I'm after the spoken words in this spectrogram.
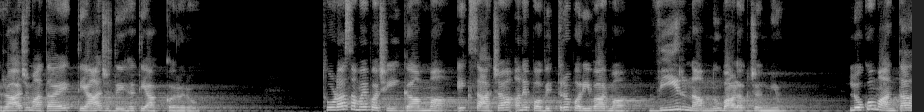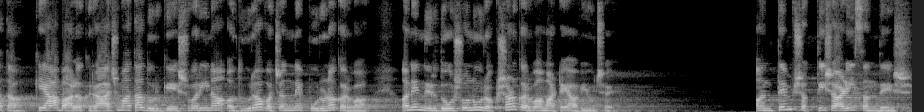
રાજમાતાએ ત્યાં જ દેહ ત્યાગ કર્યો થોડા સમય પછી ગામમાં એક સાચા અને પવિત્ર પરિવારમાં વીર નામનું બાળક જન્મ્યું. લોકો માનતા હતા કે આ બાળક રાજમાતા દુર્ગેશ્વરીના અધૂરા વચનને પૂર્ણ કરવા અને નિર્દોષોનું રક્ષણ કરવા માટે આવ્યું છે. અંતિમ શક્તિશાળી સંદેશ.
